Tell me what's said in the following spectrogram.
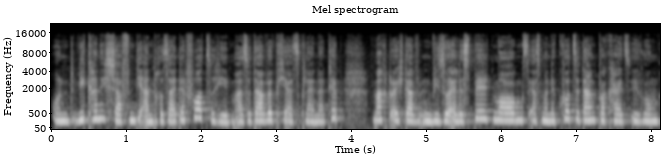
Und wie kann ich schaffen, die andere Seite hervorzuheben? Also da wirklich als kleiner Tipp, macht euch da ein visuelles Bild morgens, erstmal eine kurze Dankbarkeitsübung,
